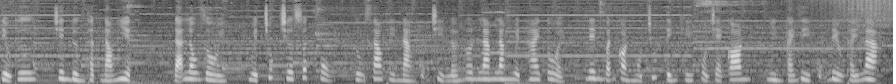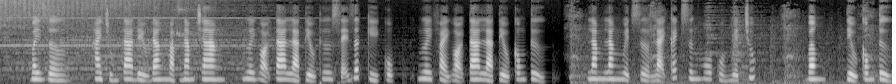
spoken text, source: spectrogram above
Tiểu thư, trên đường thật náo nhiệt. Đã lâu rồi, Nguyệt Trúc chưa xuất phủ, dù sao thì nàng cũng chỉ lớn hơn Lam Lăng Nguyệt 2 tuổi, nên vẫn còn một chút tính khí của trẻ con, nhìn cái gì cũng đều thấy lạ. Bây giờ, hai chúng ta đều đang mặc nam trang, ngươi gọi ta là tiểu thư sẽ rất kỳ cục, ngươi phải gọi ta là tiểu công tử. Lam Lăng Nguyệt sửa lại cách xưng hô của Nguyệt Trúc. Vâng, tiểu công tử,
